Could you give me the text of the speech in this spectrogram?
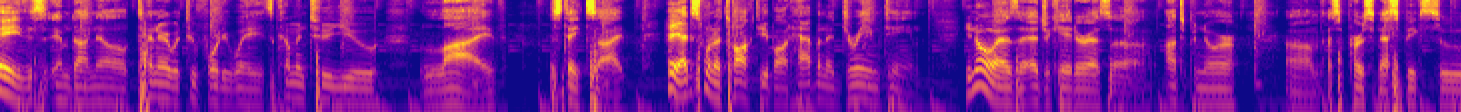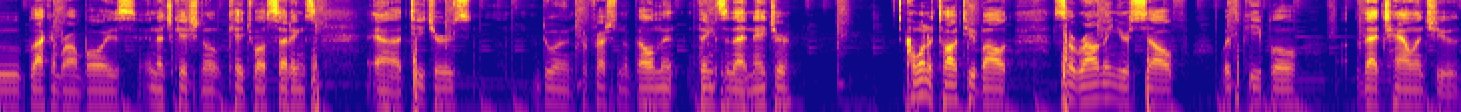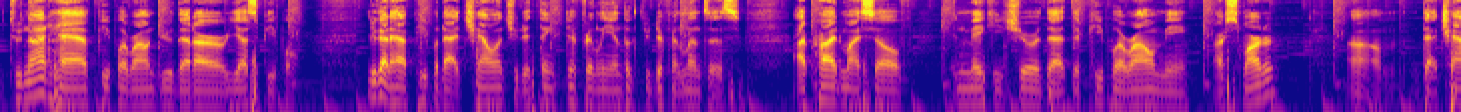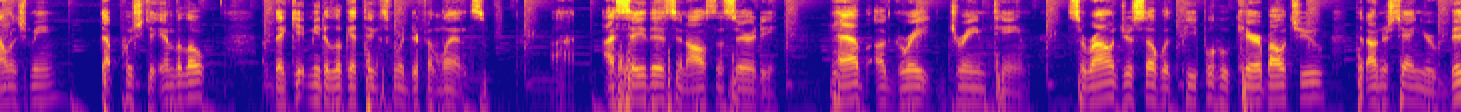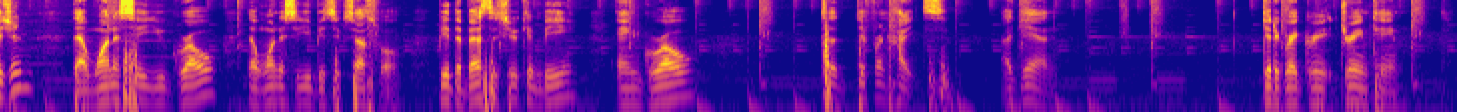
Hey, this is M. Donnell, tenor with 240 Ways, coming to you live stateside. Hey, I just want to talk to you about having a dream team. You know, as an educator, as an entrepreneur, um, as a person that speaks to black and brown boys in educational K 12 settings, uh, teachers doing professional development, things of that nature, I want to talk to you about surrounding yourself with people that challenge you. Do not have people around you that are yes people. You got to have people that challenge you to think differently and look through different lenses. I pride myself in making sure that the people around me are smarter, um, that challenge me, that push the envelope, that get me to look at things from a different lens. I, I say this in all sincerity have a great dream team. Surround yourself with people who care about you, that understand your vision, that want to see you grow, that want to see you be successful. Be the best that you can be and grow to different heights. Again, get a great dream team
